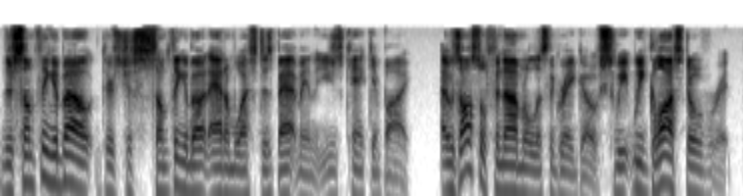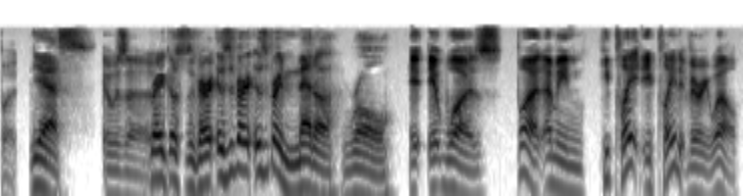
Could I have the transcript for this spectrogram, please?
there's something about there's just something about Adam West as Batman that you just can't get by. It was also phenomenal as the Gray Ghost. We we glossed over it, but Yes. It was a Grey Ghost was a very, it was a very, it was a very meta role. it, it was. But I mean, he played he played it very well.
